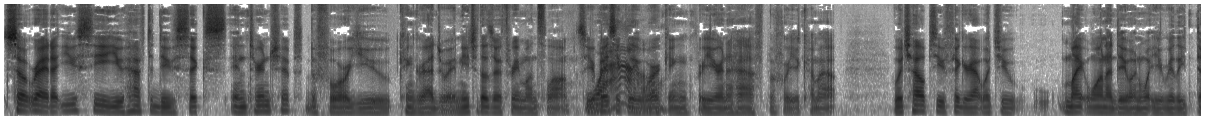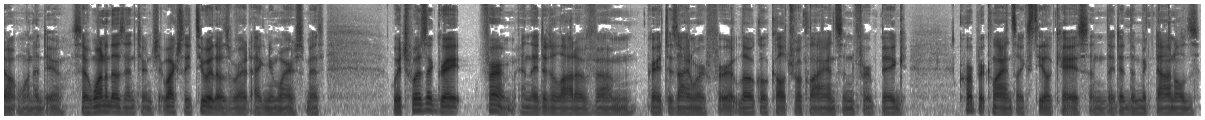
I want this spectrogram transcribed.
So, right, at UC, you have to do six internships before you can graduate, and each of those are three months long. So, you're wow. basically working for a year and a half before you come out which helps you figure out what you might want to do and what you really don't want to do. So one of those internships, well, actually two of those were at Agnew Moyer Smith, which was a great firm, and they did a lot of um, great design work for local cultural clients and for big corporate clients like Steelcase, and they did the McDonald's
